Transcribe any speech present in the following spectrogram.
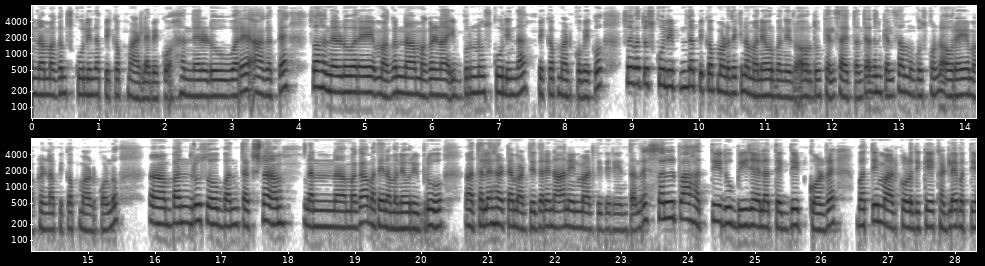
ಇನ್ನು ಮಗನ ಸ್ಕೂಲಿಂದ ಪಿಕಪ್ ಮಾಡಲೇಬೇಕು. ಹನ್ನೆರಡೂವರೆ ಆಗುತ್ತೆ. ಸೊ ಹನ್ನೆರಡೂವರೆ ಮಗನ್ನ, ಮಗಳನ್ನ ಇಬ್ಬರನ್ನೂ ಸ್ಕೂಲಿಂದ ಪಿಕಪ್ ಮಾಡ್ಕೋಬೇಕು. ಸೊ ಇವತ್ತು ಸ್ಕೂಲಿಂದ ಪಿಕಪ್ ಮಾಡೋದಕ್ಕೆ ನಮ್ಮ ಮನೆಯವ್ರು ಬಂದಿದ್ರು. ಅವ್ರದ್ದು ಕೆಲಸ ಇತ್ತಂತೆ. ಅದನ್ನು ಕೆಲಸ ಮುಗಿಸ್ಕೊಂಡು ಅವರೇ ಮಕ್ಕಳನ್ನ ಪಿಕಪ್ ಮಾಡಿಕೊಂಡು ಬಂದರು. ಸೊ ಬಂದ ತಕ್ಷಣ ನನ್ನ ಮಗ ಮತ್ತು ನಮ್ಮ ಮನೆಯವರಿಬ್ಬರು ತಲೆ ಹರಟೆ ಮಾಡ್ತಿದ್ದಾರೆ. ನಾನೇನು ಮಾಡ್ತಿದ್ದೀನಿ ಅಂತಂದರೆ ಸ್ವಲ್ಪ ಹತ್ತಿದು ಬೀಜ ಎಲ್ಲ ತೆಗೆದಿಟ್ಕೊಂಡ್ರೆ, ಬತ್ತಿ ಮಾಡ್ಕೊಳ್ಳೋದಕ್ಕೆ ಕಡಲೆ ಬತ್ತಿ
